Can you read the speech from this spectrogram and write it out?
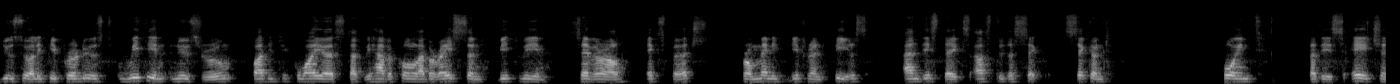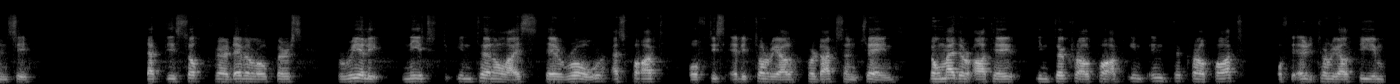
usually be produced within newsroom, but it requires that we have a collaboration between several experts from many different fields. And this takes us to the sec second point, that is agency, that these software developers really need to internalize their role as part of this editorial production chain no matter are they integral part, in, integral part of the editorial team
